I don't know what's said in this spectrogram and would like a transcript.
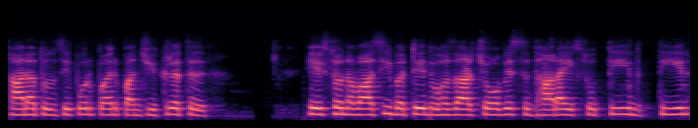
थाना तुलसीपुर पर पंजीकृत एक सौ नवासी बटे दो हज़ार चौबीस, धारा एक सौ तीन तीन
